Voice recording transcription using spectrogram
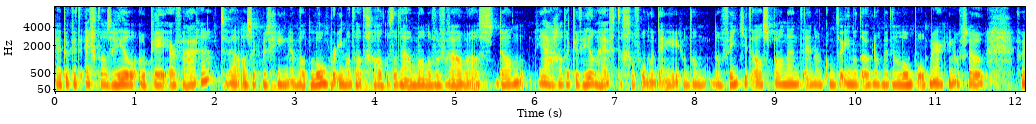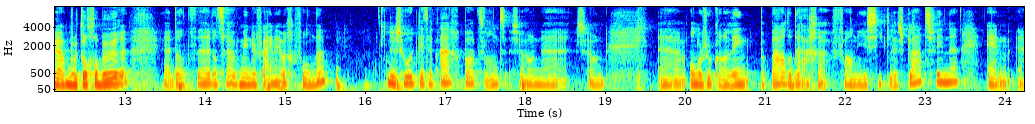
heb ik het echt als heel oké ervaren. Terwijl als ik misschien een wat lomper iemand had gehad, of dat nou een man of een vrouw was, dan ja, had ik het heel heftig gevonden, denk ik. Want dan, dan vind je het al spannend en dan komt er iemand ook nog met een lompe opmerking of zo. Van ja, het moet toch gebeuren. Ja, dat, uh, dat zou ik minder fijn hebben gevonden. Dus hoe ik dit heb aangepakt, want zo'n uh, zo'n uh, onderzoek kan alleen bepaalde dagen van je cyclus plaatsvinden. En uh,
